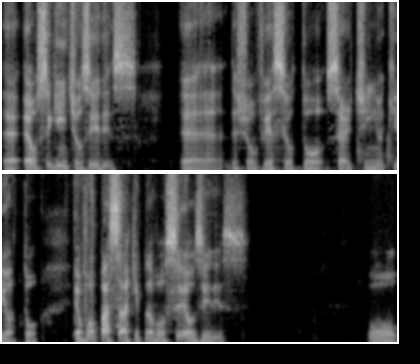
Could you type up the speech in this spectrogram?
É, é o seguinte, Osiris. É, deixa eu ver se eu tô certinho aqui, ó. Tô. Eu vou passar aqui para você, Osiris, o,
